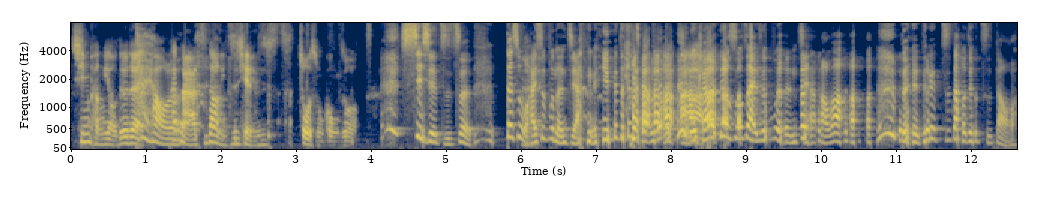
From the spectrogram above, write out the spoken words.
新朋友，对不对？太好了，他哪知道你之前是做什么工作？谢谢指正，但是我还是不能讲，因为这讲了我刚刚就说这还是不能讲，好不好？对对，知道就知道。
